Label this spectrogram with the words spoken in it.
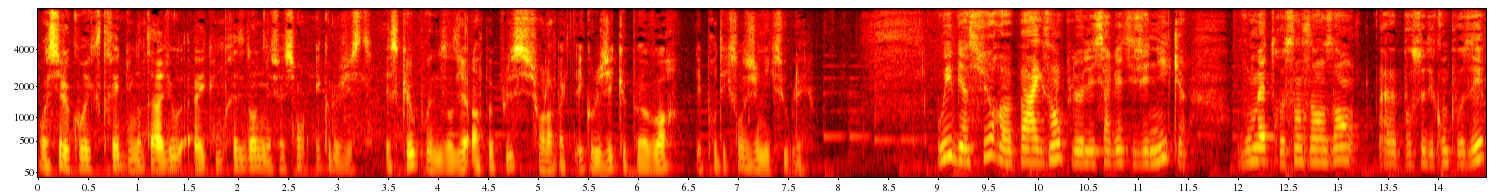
Voici le court extrait d'une interview avec une présidente d'une association écologiste. Est-ce que vous pouvez nous en dire un peu plus sur l'impact écologique que peuvent avoir les protections hygiéniques, s'il vous plaît? Oui, bien sûr. Euh, par exemple, les serviettes hygiéniques vont mettre 500 ans euh, pour se décomposer.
